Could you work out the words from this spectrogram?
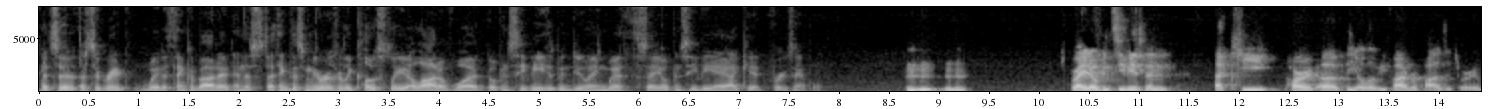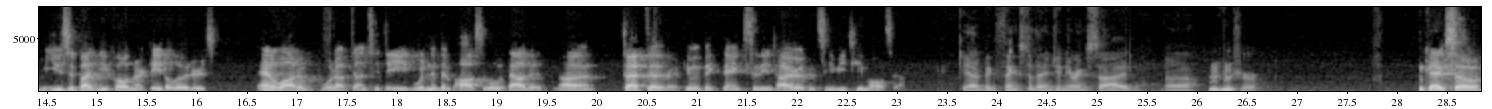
That's a that's a great way to think about it, and this I think this mirrors really closely a lot of what OpenCV has been doing with, say, OpenCV AI Kit, for example. Mm-hmm, mm-hmm. Right. OpenCV has been a key part of the YOLO v5 repository. We use it by default in our data loaders, and a lot of what I've done to date wouldn't have been possible without it. Uh, so I have to give a big thanks to the entire OpenCV team also. Yeah, big thanks to the engineering side uh, mm-hmm. for sure. Okay, so,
